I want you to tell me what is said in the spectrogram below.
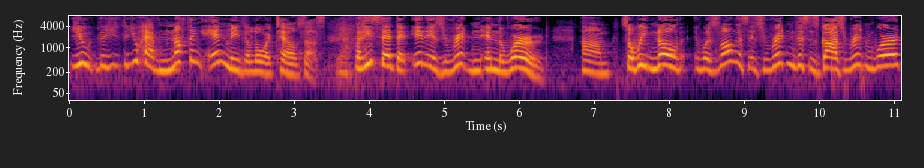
You, the, you have nothing in me, the Lord tells us. But he said that it is written in the word. Um, so we know as long as it's written, this is God's written word,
